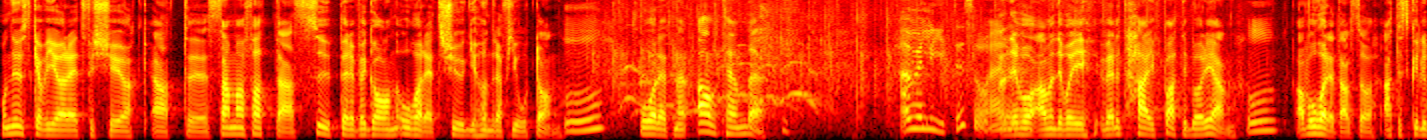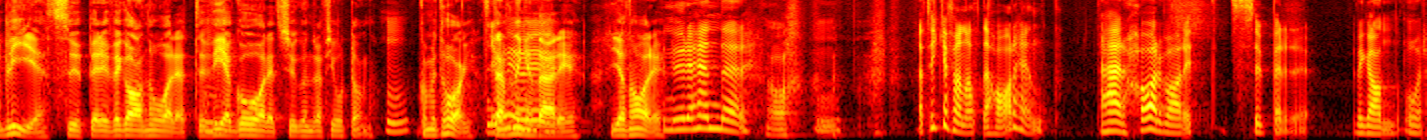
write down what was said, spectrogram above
Och nu ska vi göra ett försök att eh, sammanfatta superveganåret 2014. Året när allt hände. Ja, men lite så är Ja, det. det, var, ja, men det var ju väldigt hypat i början. Av året alltså. Att det skulle bli superveganåret, vegoåret 2014. Kommer du inte ihåg? Stämningen jo, jo. där i januari. Nu det händer. Ja. Jag tycker fan att det har hänt. Det här har varit superveganår.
